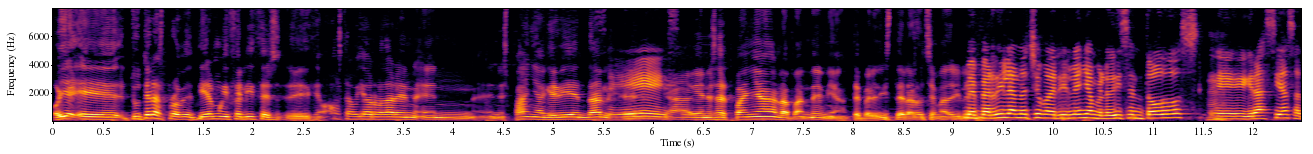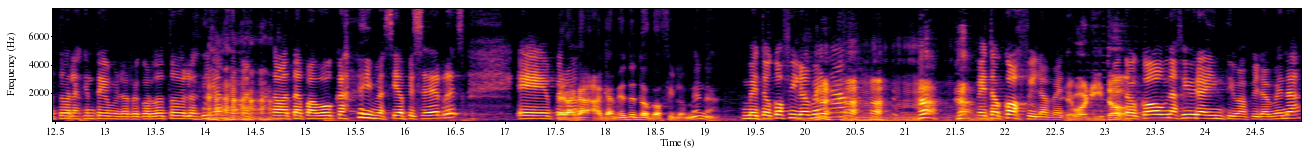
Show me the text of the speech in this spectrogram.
Oye, eh, tú te las prometías muy felices, eh, diciendo, oh, te voy a rodar en, en- en España, qué bien, tal. Sí, Eh, ya sí. vienes a España, la pandemia, te perdiste la noche madrileña. Me perdí la noche madrileña, me lo dicen todos. eh, gracias a toda la gente que me lo recordó todos los días. Me estaba tapaboca y me hacía PCRs. eh, Pero a, ca- a cambio te tocó Filomena. Me tocó Filomena. me tocó Filomena. Qué bonito. Me tocó una fibra íntima, Filomena,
